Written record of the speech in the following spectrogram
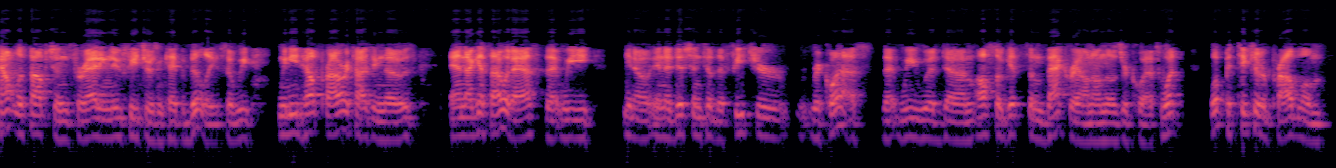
countless options for adding new features and capabilities. So we, we need help prioritizing those. And I guess I would ask that we, you know, in addition to the feature requests, that we would um, also get some background on those requests. What, what particular problem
